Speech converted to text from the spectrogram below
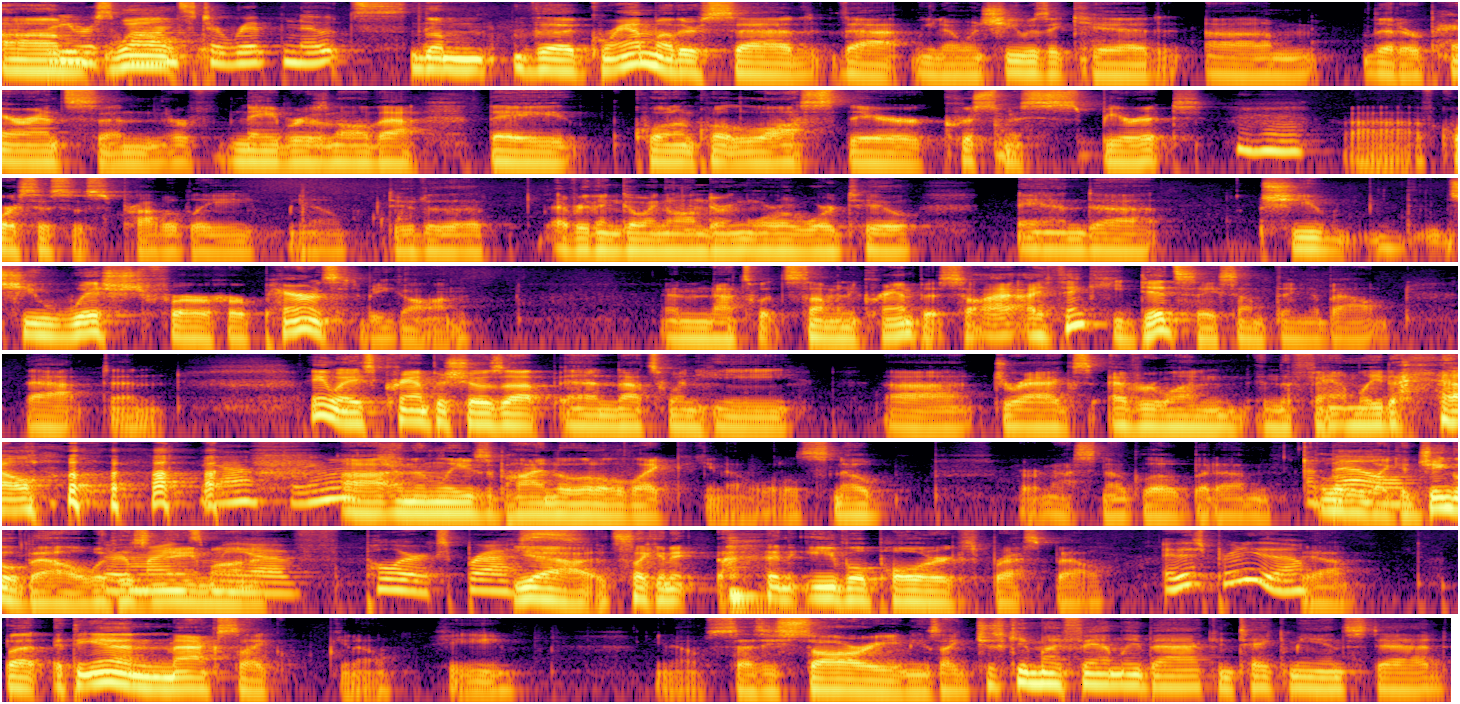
um, he responds to rip notes. the the grandmother said that you know when she was a kid um, that her parents and her neighbors and all that they quote unquote lost their Christmas spirit. Uh, of course, this was probably you know due to the everything going on during World War II, and uh, she she wished for her parents to be gone, and that's what summoned Krampus. So I, I think he did say something about that. And anyways, Krampus shows up, and that's when he uh, drags everyone in the family to hell, Yeah, pretty much. uh, and then leaves behind a little like you know a little snow. Or not snow globe, but um, a, little like a jingle bell with it his name on it. Reminds me of Polar Express. Yeah, it's like an an evil Polar Express bell. it is pretty though. Yeah. But at the end, Max, like, you know, he, you know, says he's sorry and he's like, just give my family back and take me instead.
